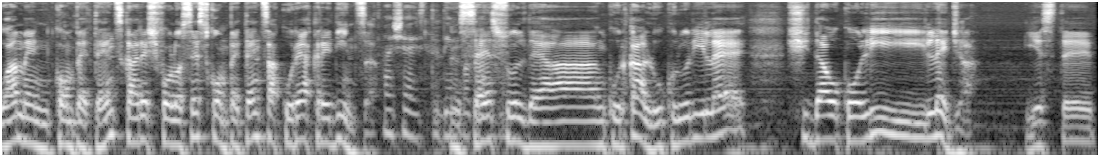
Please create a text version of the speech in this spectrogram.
oameni competenți care își folosesc competența cu rea credință. Așa este, din În păcate. sensul de a încurca lucrurile și de a ocoli legea. Este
